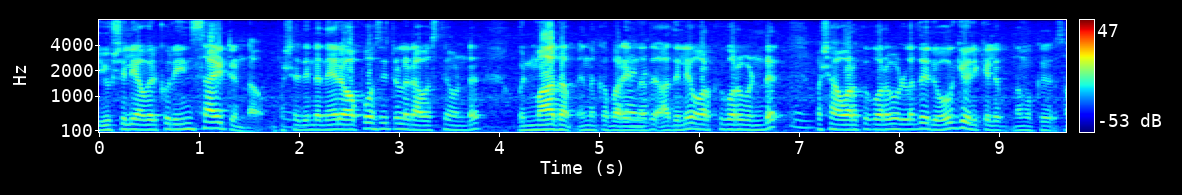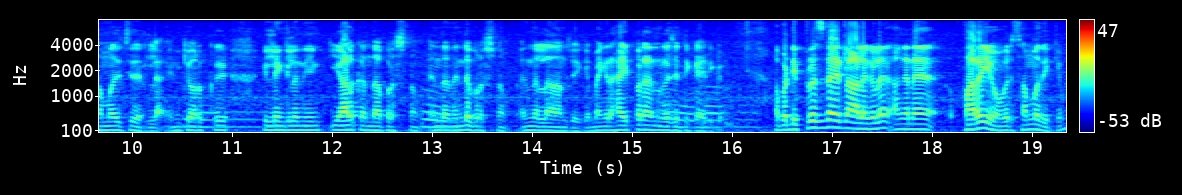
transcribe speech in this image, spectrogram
യൂഷ്വലി അവർക്കൊരു ഇൻസൈറ്റ് ഉണ്ടാവും. പക്ഷെ ഇതിന്റെ നേരെ ഓപ്പോസിറ്റ് ഉള്ള ഒരു അവസ്ഥയുണ്ട്. ഉന്മാദം എന്നൊക്കെ പറയുന്നത്. അതിൽ ഉറക്ക കുറവുണ്ട്. പക്ഷെ ആ ഉറക്ക കുറവുള്ളത് രോഗി ഒരിക്കലും നമുക്ക് സമ്മതിച്ചു തരില്ല. എനിക്ക് ഉറക്ക് ഇല്ലെങ്കിലും നീ ഇയാൾക്ക് എന്താ പ്രശ്നം? എന്താ നിന്റെ പ്രശ്നം? എന്നുള്ളതാണ് ചോദിക്കുക. ഭയങ്കര ഹൈപ്പർ എനർജറ്റിക് ആയിരിക്കും അപ്പോൾ ഡിപ്രസ്ഡ് ആയിട്ടുള്ള ആളുകൾ അങ്ങനെ പറയും അവർ സമ്മതിക്കും.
